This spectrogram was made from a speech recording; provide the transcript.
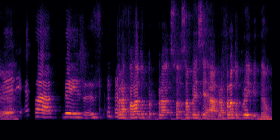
é. dele é pá. Beijos. Para falar do. Pra, só só para encerrar, para falar do proibidão.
